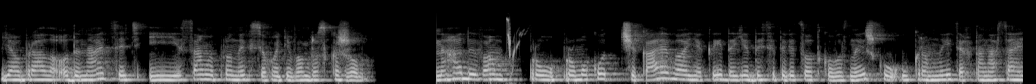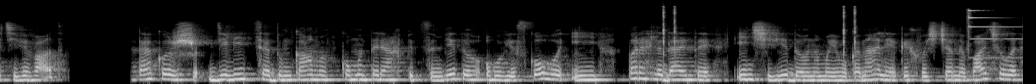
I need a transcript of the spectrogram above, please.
я обрала 11 і саме про них сьогодні вам розкажу. Нагадую вам про промокод Чекаєва, який дає 10% знижку у крамницях та на сайті Vivat. Також діліться думками в коментарях під цим відео обов'язково і переглядайте інші відео на моєму каналі, яких ви ще не бачили.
